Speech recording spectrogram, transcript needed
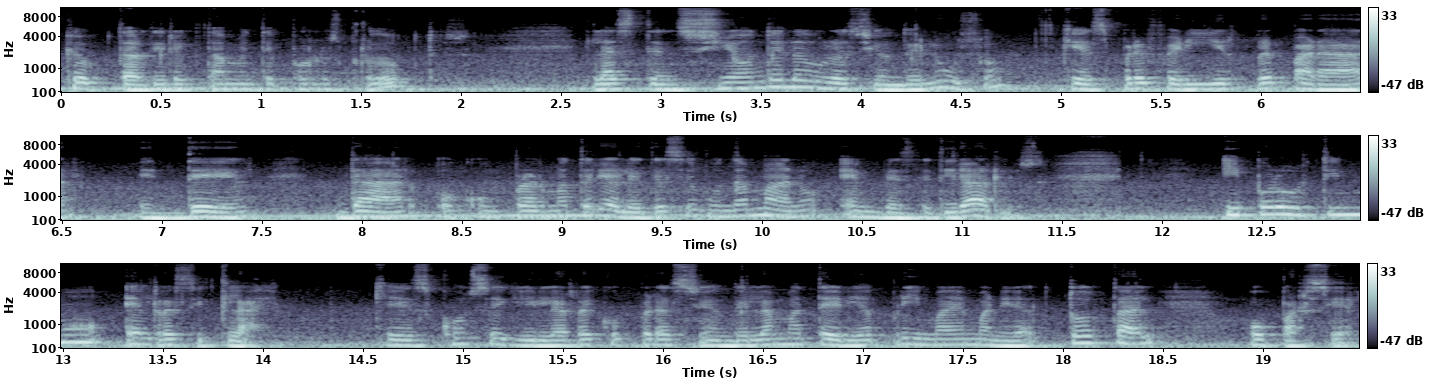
que optar directamente por los productos. La extensión de la duración del uso, que es preferir reparar, vender, dar o comprar materiales de segunda mano en vez de tirarlos. Y por último, el reciclaje que es conseguir la recuperación de la materia prima de manera total o parcial.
